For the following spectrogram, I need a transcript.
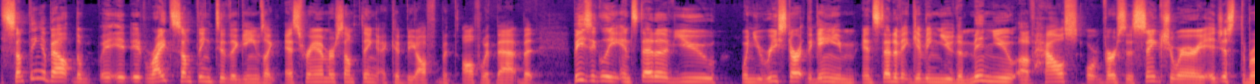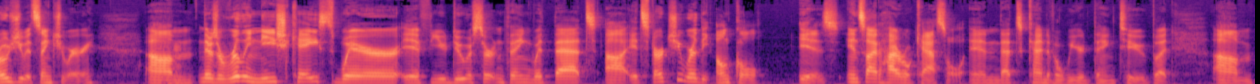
Something about the it, it writes something to the games like SRAM or something. I could be off with off with that, but basically instead of you when you restart the game instead of it giving you the menu of house or versus sanctuary it just throws you at sanctuary. Um, there's a really niche case where if you do a certain thing with that uh, it starts you where the uncle is inside hyrule castle and that's kind of a weird thing too but um,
